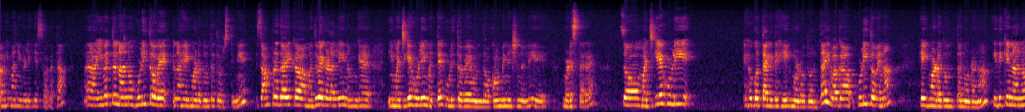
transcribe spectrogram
ಅಭಿಮಾನಿಗಳಿಗೆ ಸ್ವಾಗತ. ಇವತ್ತು ನಾನು ಹುಳಿತೊವೆನ ಹೇಗೆ ಮಾಡೋದು ಅಂತ ತೋರಿಸ್ತೀನಿ. ಸಾಂಪ್ರದಾಯಿಕ ಮದುವೆಗಳಲ್ಲಿ ನಮಗೆ ಈ ಮಜ್ಜಿಗೆ ಹುಳಿ ಮತ್ತು ಹುಳಿತೊವೆ ಒಂದು ಕಾಂಬಿನೇಷನಲ್ಲಿ ಬಡಿಸ್ತಾರೆ. ಸೊ ಮಜ್ಜಿಗೆ ಹುಳಿ ಗೊತ್ತಾಗಿದೆ, ಹೇಗೆ ಮಾಡೋದು ಅಂತ ಇವಾಗ ಹುಳಿತೊವೆನ ಹೇಗೆ ಮಾಡೋದು ಅಂತ ನೋಡೋಣ. ಇದಕ್ಕೆ ನಾನು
